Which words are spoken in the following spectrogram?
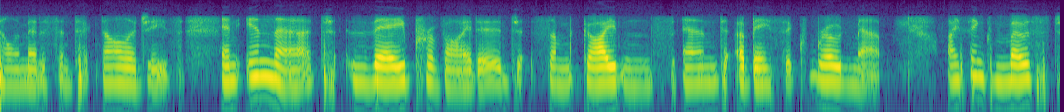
telemedicine technologies. And in that, they provided some guidance and a basic roadmap I think most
